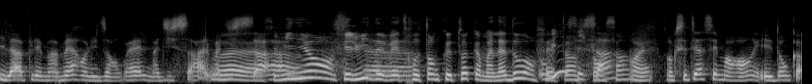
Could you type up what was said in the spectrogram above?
il a appelé ma mère en lui disant Ouais, elle m'a dit ça, elle m'a dit ça. C'est mignon. C'est lui devait être euh, autant que toi comme un ado, en fait. Oui, hein, c'est ça. Pense, hein, Donc c'était assez marrant. Et donc, euh,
